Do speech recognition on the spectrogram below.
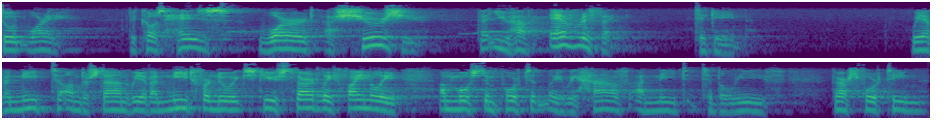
don't worry, because His Word assures you that you have everything to gain. We have a need to understand. We have a need for no excuse. Thirdly, finally, and most importantly, we have a need to believe. Verse 14.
